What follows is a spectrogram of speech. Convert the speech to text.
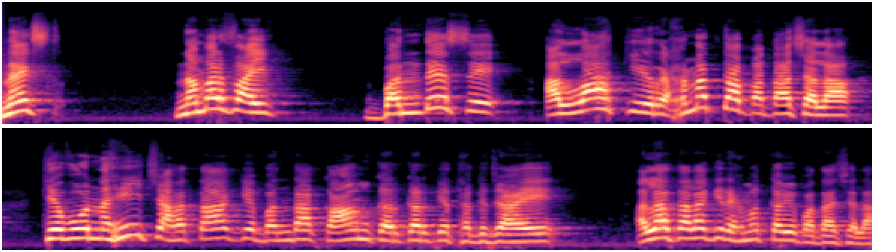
नेक्स्ट नंबर फाइव बंदे से अल्लाह की रहमत का पता चला कि वो नहीं चाहता कि बंदा काम कर कर के थक जाए। अल्लाह ताला की रहमत का भी पता चला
